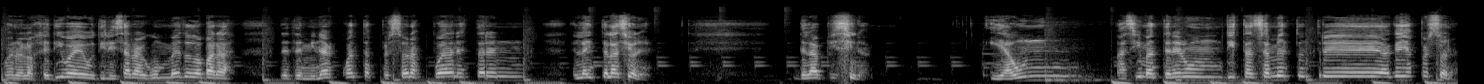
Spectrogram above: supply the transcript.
Bueno, el objetivo es utilizar algún método para determinar cuántas personas puedan estar en las instalaciones de la piscina. Y aún así mantener un distanciamiento entre aquellas personas.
